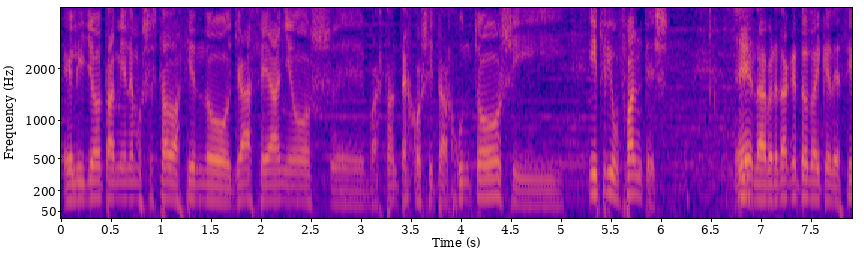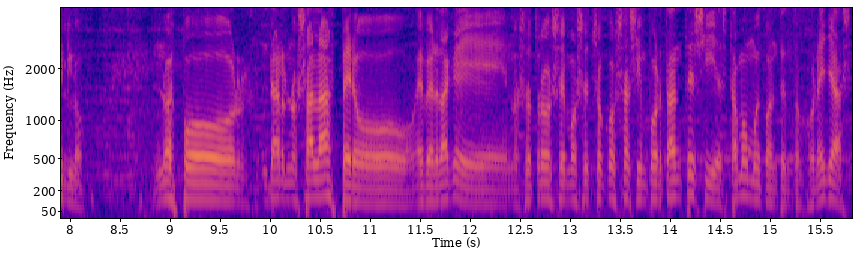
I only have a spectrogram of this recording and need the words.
Él y yo también hemos estado haciendo ya hace años eh, bastantes cositas juntos y, y triunfantes. Sí. Eh, la verdad que todo hay que decirlo. No es por darnos alas, pero es verdad que nosotros hemos hecho cosas importantes y estamos muy contentos con ellas.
